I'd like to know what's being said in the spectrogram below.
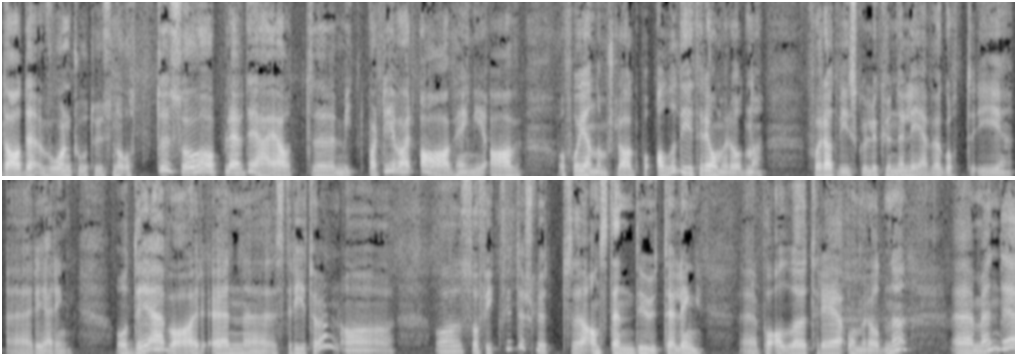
da det, våren 2008 så opplevde jeg at eh, mitt parti var avhengig av å få gjennomslag på alle de tre områdene for at vi skulle kunne leve godt i eh, regjering. Og det var en eh, stri tørn. Og, og, så fikk vi til slutt anstendig uttelling eh, på alle tre områdene. Eh, men det,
